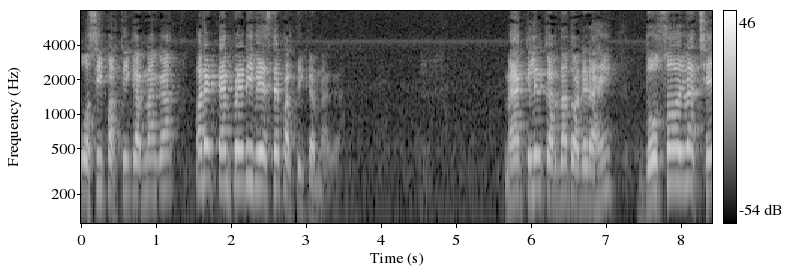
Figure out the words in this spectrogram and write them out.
ਉਹ ਅਸੀਂ ਭਰਤੀ ਕਰਨਾਗਾ, ਪਰ ਇਹ ਟੈਂਪਰੇਰੀ ਬੇਸ ਤੇ ਭਰਤੀ ਕਰਨਾਗਾ। ਮੈਂ ਕਲੀਅਰ ਕਰਦਾ ਤੁਹਾਡੇ ਰਾਹੀਂ 200 ਜਿਹੜਾ 6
